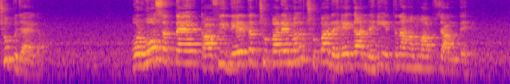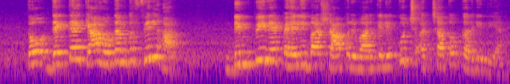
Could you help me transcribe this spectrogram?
छुप जाएगा। और हो सकता है काफ़ी देर तक छुपा रहे, मगर छुपा रहेगा नहीं, इतना हम आप जानते हैं। तो देखते हैं क्या होता है, मगर फ़िलहाल डिम्पी ने पहली बार शाह परिवार के लिए कुछ अच्छा तो कर ही दिया है।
